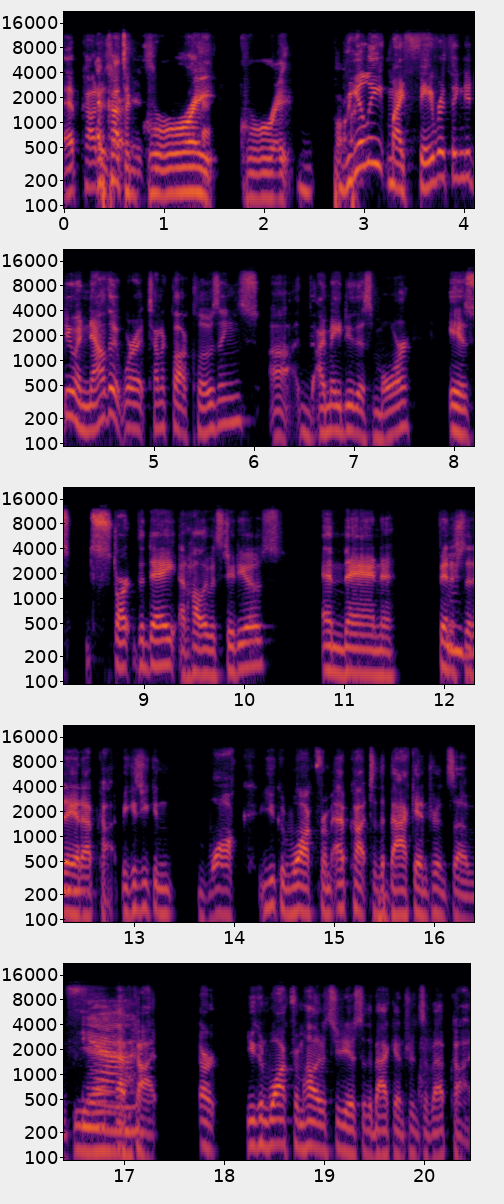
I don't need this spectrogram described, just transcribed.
Epcot is Epcot's our, a is- great, great. park. really my favorite thing to do and now that we're at 10 o'clock closings uh i may do this more is start the day at hollywood studios and then finish the day Mm-hmm. at epcot because you can walk you can walk from epcot to the back entrance of Yeah. epcot or you can walk from hollywood studios to the back entrance of epcot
